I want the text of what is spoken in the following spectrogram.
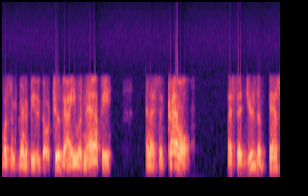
wasn't going to be the go-to guy. He wasn't happy, and I said, "Trammell," I said, "You're the best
